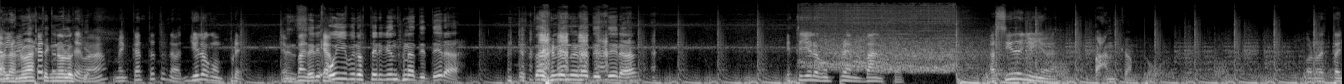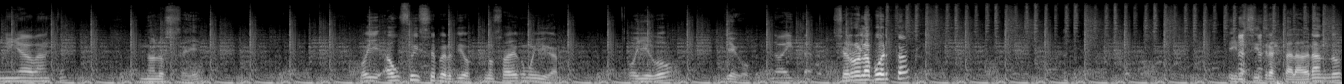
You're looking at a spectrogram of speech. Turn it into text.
a mí las me nuevas encanta tecnologías. Este tema, ¿eh? Me encanta este tema. Yo lo compré en, ¿En Bandcamp. serio? Oye, pero está hirviendo una tetera. Está hirviendo una tetera. Este yo lo compré en Bandcamp. Así de ñoñoa. Bandcamp. ¿O no está ñoñoa Bandcamp? No lo sé. Oye, Outface se perdió. No sabe cómo llegar. O llegó, llegó. No, ahí está. Cerró la puerta. Y la citra está ladrando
